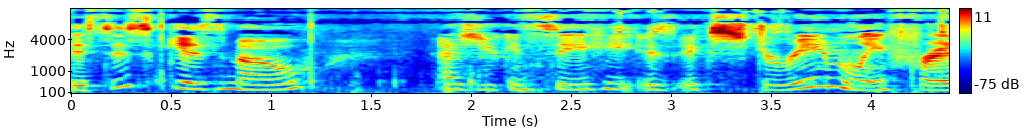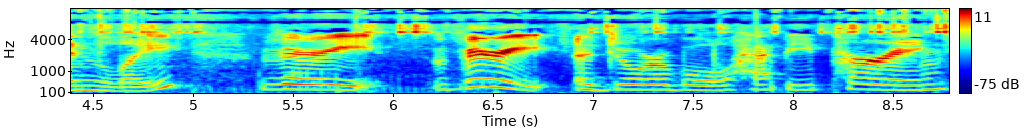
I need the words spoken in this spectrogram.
This is Gizmo. As you can see, he is extremely friendly. Very, very adorable, happy purring.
